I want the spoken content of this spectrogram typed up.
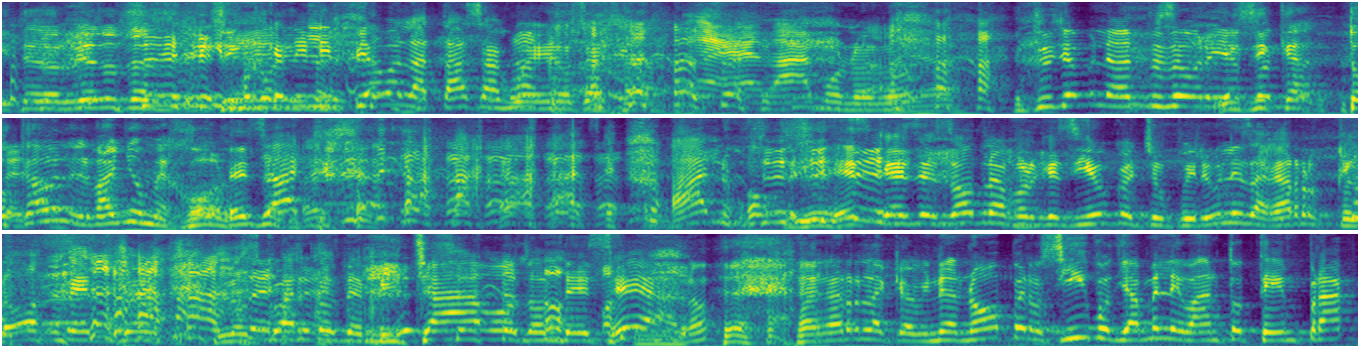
Y te dormías otras Sí, porque ni limpiaba la taza, güey. O sea, eh, vámonos, ¿no? Entonces ya me levanto esa hora y ya si cuando- tocaba en el baño mejor. Exacto. ah, no, es que esa es otra, porque si yo con chupirules agarro closet, güey, los cuartos de mis chavos, donde sea, ¿no? Agarro la caminera. No, pero sí, pues ya me levanto temprano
